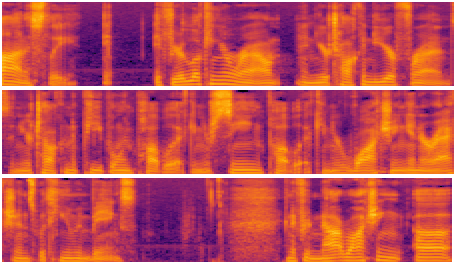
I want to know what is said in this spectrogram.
Honestly, if you're looking around and you're talking to your friends and you're talking to people in public and you're seeing public and you're watching interactions with human beings, and if you're not watching uh,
